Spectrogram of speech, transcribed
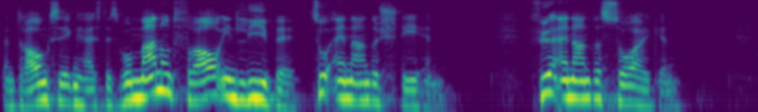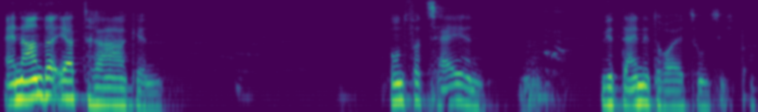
Beim Trauungssegen heißt es, wo Mann und Frau in Liebe zueinander stehen, füreinander sorgen, einander ertragen und verzeihen, wird deine Treue zu uns sichtbar.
